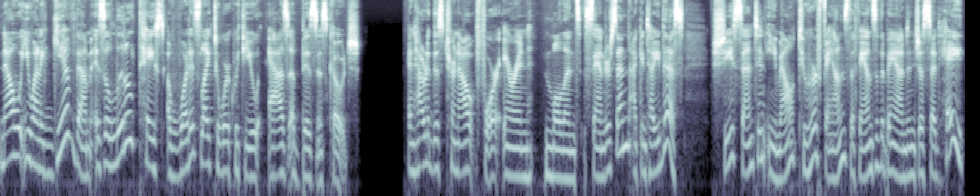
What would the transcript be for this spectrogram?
Now, what you want to give them is a little taste of what it's like to work with you as a business coach. And how did this turn out for Erin Mullins Sanderson? I can tell you this. She sent an email to her fans, the fans of the band, and just said, Hey,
